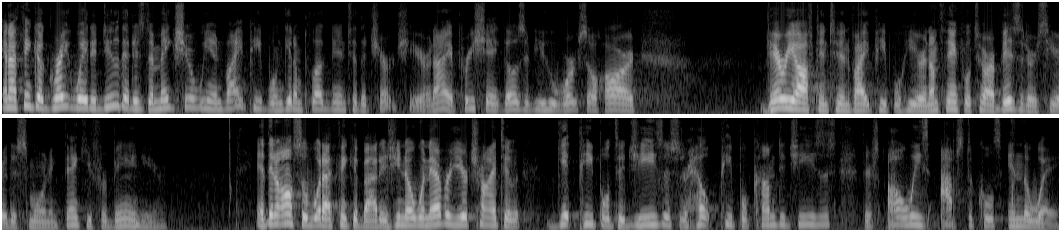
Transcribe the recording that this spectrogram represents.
And I think a great way to do that is to make sure we invite people and get them plugged into the church here. And I appreciate those of you who work so hard very often to invite people here, and I'm thankful to our visitors here this morning. Thank you for being here. And then also, what I think about is, you know, whenever you're trying to get people to Jesus or help people come to Jesus, there's always obstacles in the way.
